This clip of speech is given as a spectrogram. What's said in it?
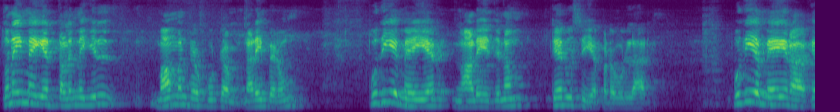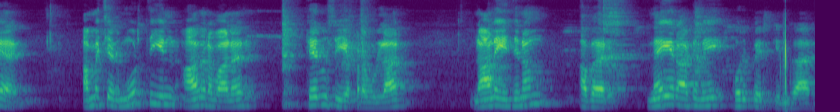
துணை மேயர் தலைமையில் மாமன்ற கூட்டம் நடைபெறும். புதிய மேயர் நாளைய தினம் தேர்வு செய்யப்பட உள்ளார். புதிய மேயராக அமைச்சர் மூர்த்தியின் ஆதரவாளர் தேர்வு செய்யப்பட உள்ளார். நாளைய தினம் அவர் மேயராகவே பொறுப்பேற்கின்றார்.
